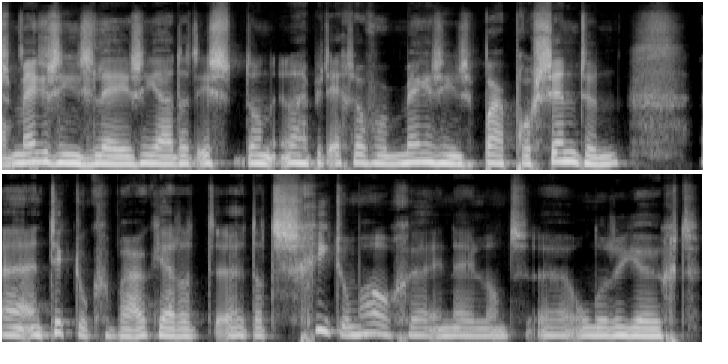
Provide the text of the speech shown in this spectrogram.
Gigantisch. magazines lezen. Ja, dat is dan, dan heb je het echt over magazines, een paar procenten. En TikTok gebruik, ja, dat, dat schiet omhoog in Nederland onder de jeugd.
